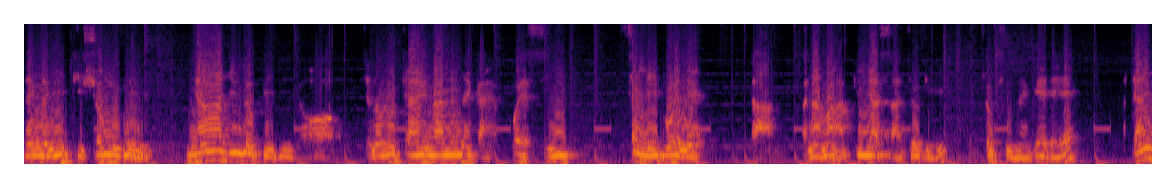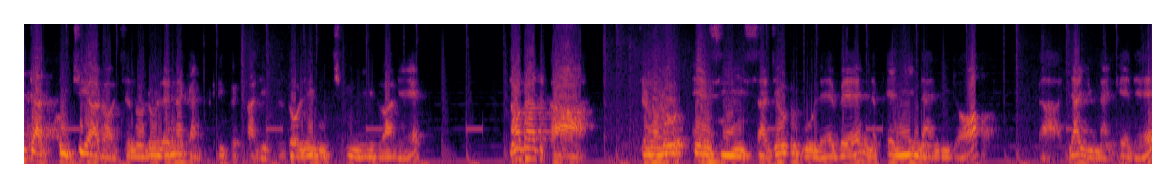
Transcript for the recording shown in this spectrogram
နိုင်ငံရေးပြည်ရှုံးမှုတွေအများကြီးလုပ်ပြီးပြီးတော့ကျွန်တော်တို့တိုင်းသားလက်နက်ကိုင်အဖွဲ့အစည်း14ပွဲနဲ့ဒါ ပနာမအပြည့်ရစာချုပ်တွေချုပ်ဆိုနိုင်ခဲ့တယ်အတိုင်းအတာတစ်ခုကြည့်ရတော့ကျွန်တော်တို့လက်နက်ကန်ပြိပခါတွေတော်တော်လေးကိုချင်းနေသွားတယ်။နောက်တစ်ခါကျွန်တော်တို့ NC စာချုပ်ကိုလည်းပဲနှစ်ဖက်ညှိနှိုင်းပြီးတော့ဒါရယူနိုင်ခဲ့တယ်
